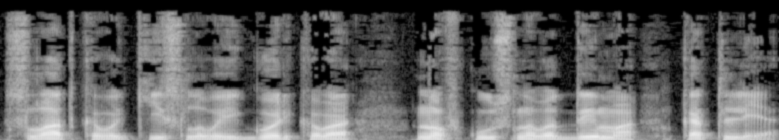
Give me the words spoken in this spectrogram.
сладкого, кислого и горького, но вкусного дыма котле.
